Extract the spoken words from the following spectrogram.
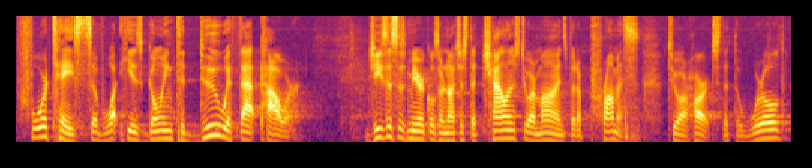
foretastes of what he is going to do with that power. Jesus' miracles are not just a challenge to our minds, but a promise to our hearts that the world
